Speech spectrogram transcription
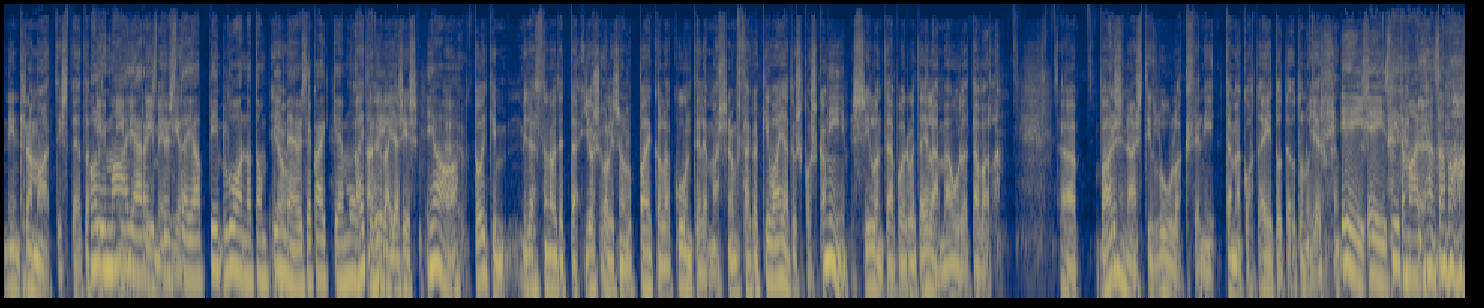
niin dramaattista. Ja oli maanjäristystä ja pi, luonnoton pimeys Joo. ja kaikkea muuta. Aika niin. hyvä ja siis Joo. toikin, mitä sä sanoit, että jos olisin ollut paikalla kuuntelemassa, niin aika kiva ajatus, koska niin. silloin tämä voi ruveta elämään uudella tavalla varsinaisesti luulakseni tämä kohta ei toteutunut Jeesuksen Ei, ei, siitä mä oon ihan samaa,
